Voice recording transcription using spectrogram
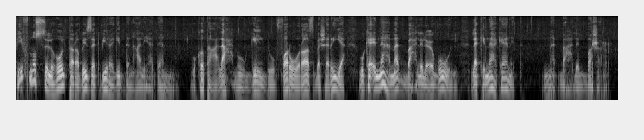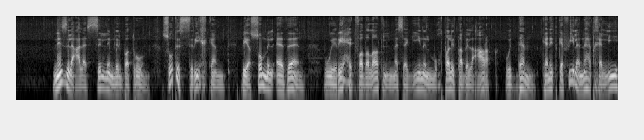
في في نص الهول ترابيزة كبيرة جدا عليها دم وقطع لحم وجلد وفرو وراس بشرية وكأنها مذبح للعجول لكنها كانت مذبح للبشر. نزل على السلم للبطرون صوت الصريخ كان بيصم الآذان وريحة فضلات المساجين المختلطة بالعرق والدم كانت كفيلة إنها تخليه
